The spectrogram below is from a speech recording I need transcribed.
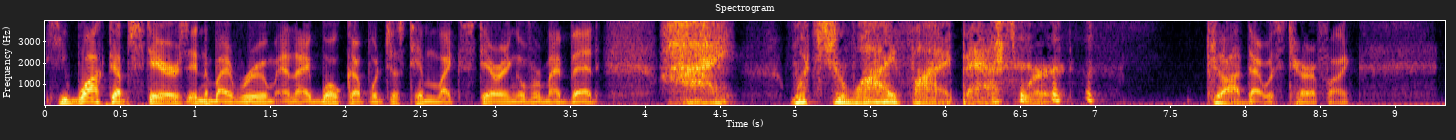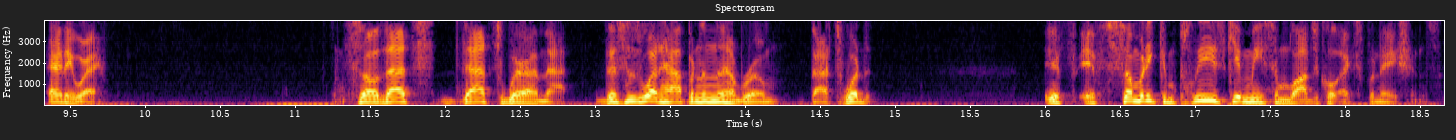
he walked upstairs into my room, and I woke up with just him like staring over my bed. Hi, what's your Wi-Fi password? God, that was terrifying. Anyway, so that's that's where I'm at. This is what happened in the room. That's what. If if somebody can please give me some logical explanations,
